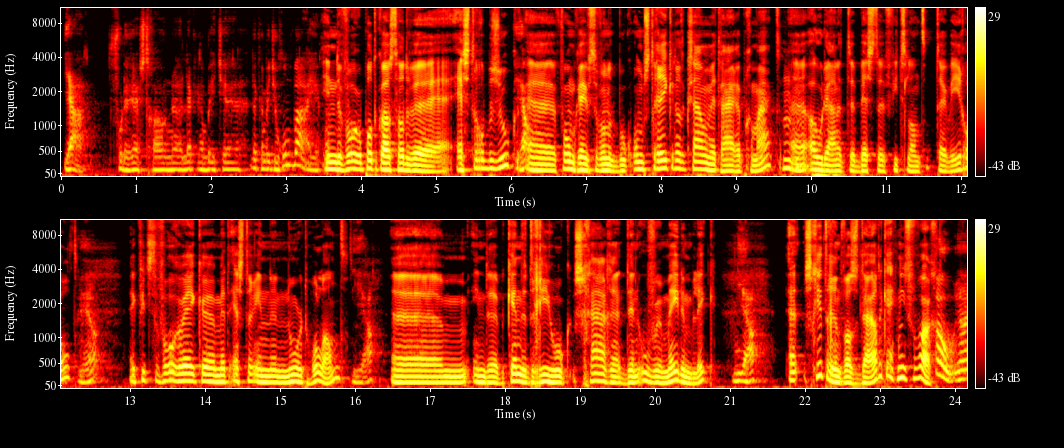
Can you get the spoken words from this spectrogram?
ja, voor de rest gewoon uh, lekker, een beetje, lekker een beetje rondwaaien. In de vorige podcast hadden we Esther op bezoek. Ja. Vormgeefster van het boek Omstreken dat ik samen met haar heb gemaakt. Mm -hmm. ode aan het beste fietsland ter wereld. Ja. Ik fietste vorige week uh, met Esther in Noord-Holland. Ja. Um, in de bekende driehoek Scharen, Den Oever, Medemblik. Ja. Uh, schitterend was het daar, had ik echt niet verwacht. Oh, nou,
